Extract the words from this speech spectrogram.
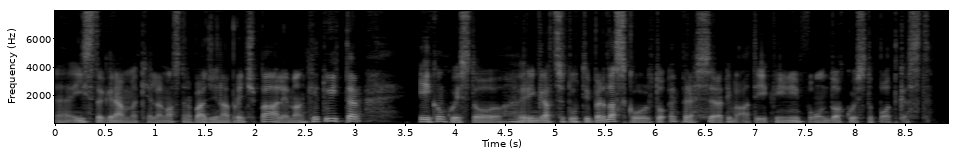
eh, Instagram, che è la nostra pagina principale, ma anche Twitter. E con questo ringrazio tutti per l'ascolto e per essere arrivati fino in fondo a questo podcast.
